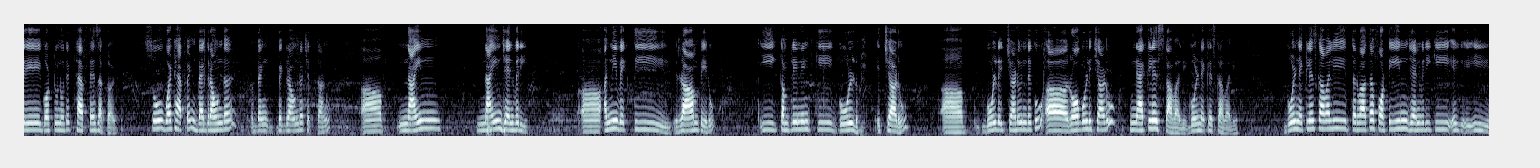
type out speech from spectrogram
they got to know that theft has occurred so what happen backgrounder backgrounder చెప్తాను. నైన్ నైన్ జనవరి అన్ని వ్యక్తి రామ్ పేరు. ఈ కంప్లైనెంట్కి గోల్డ్ ఇచ్చాడు. గోల్డ్ ఇచ్చాడు ఇందుకు. రా గోల్డ్ ఇచ్చాడు. నెక్లెస్ కావాలి. గోల్డ్ నెక్లెస్ కావాలి. గోల్డ్ నెక్లెస్ కావాలి. తర్వాత ఫార్టీన్ జనవరికి ఈ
